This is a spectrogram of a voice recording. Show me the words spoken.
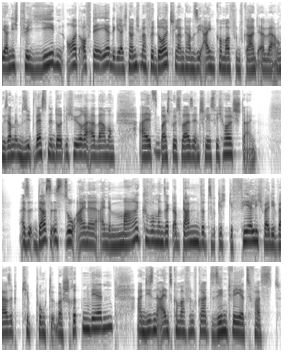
ja nicht für jeden Ort auf der Erde gleich. Noch nicht mal für Deutschland haben sie 1,5 Grad Erwärmung. Sie haben im Südwesten eine deutlich höhere Erwärmung als beispielsweise in Schleswig-Holstein. Also das ist so eine, eine Marke, wo man sagt, ab dann wird es wirklich gefährlich, weil diverse Kipppunkte überschritten werden. An diesen 1,5 Grad sind wir jetzt fast.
